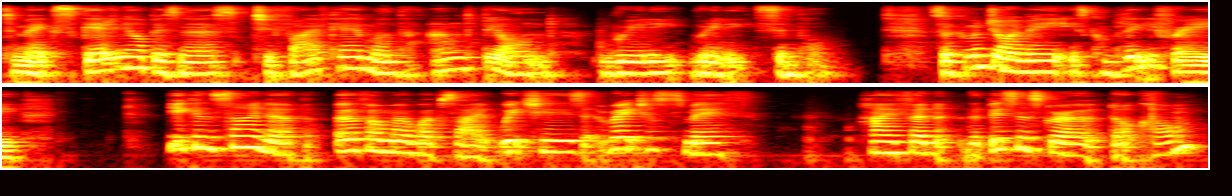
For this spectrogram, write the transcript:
to make scaling your business to 5k a month and beyond really, really simple. So come and join me. It's completely free. You can sign up over on my website, which is rachelsmith thebusinessgrower.com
